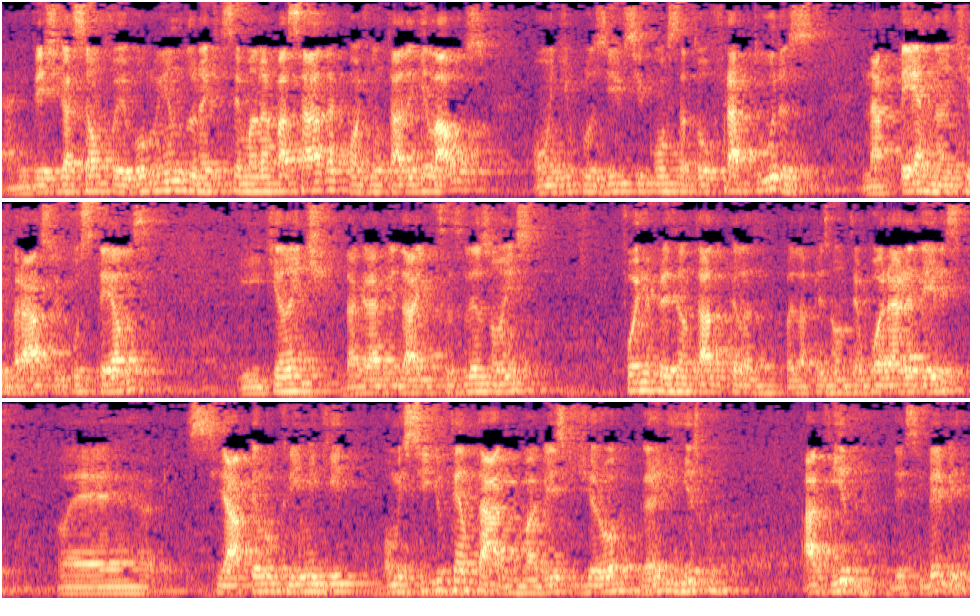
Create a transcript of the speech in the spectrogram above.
A investigação foi evoluindo durante a semana passada, conjuntada de laudos, onde inclusive se constatou fraturas na perna, antebraço e costelas, e diante da gravidade dessas lesões, foi representado pela, pela prisão temporária deles, é, se há pelo crime de homicídio tentado, uma vez que gerou grande risco à vida desse bebê.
